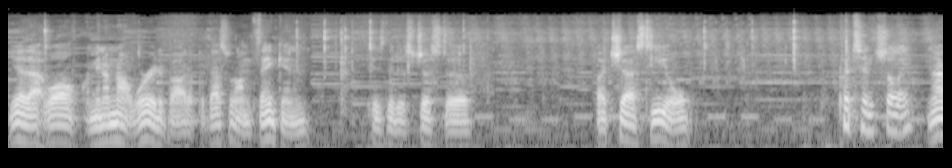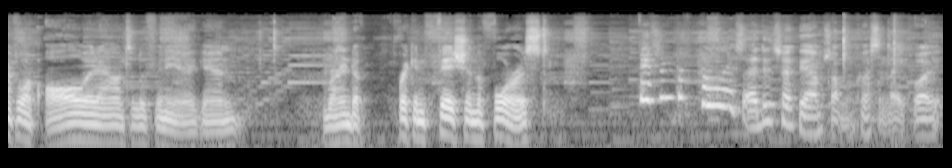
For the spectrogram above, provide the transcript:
Yeah, that. Well, I mean, I'm not worried about it, but that's what I'm thinking. Is that it's just a a chest heal. Potentially. Now I have to walk all the way down to Lufenia again, run into frickin' fish in the forest. Fish in the forest. I did check the arm shop in Crescent Lake, right?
